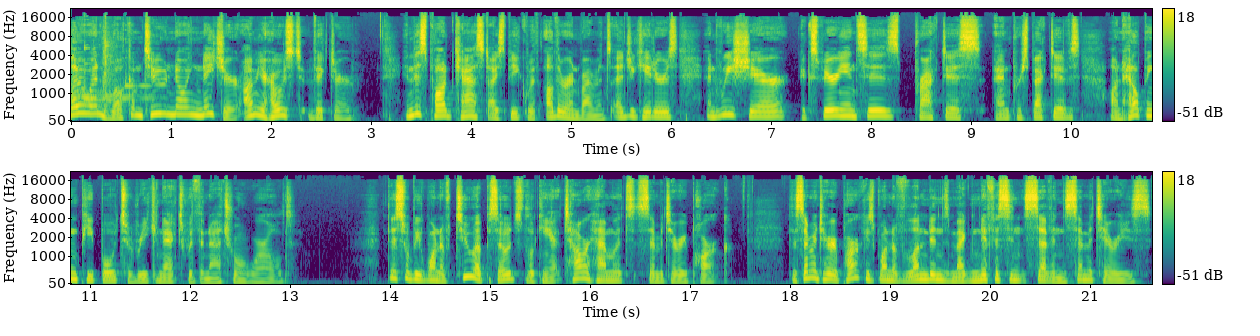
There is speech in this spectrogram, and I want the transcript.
Hello and welcome to Knowing Nature. I'm your host, Victor. In this podcast, I speak with other environmental educators and we share experiences, practice, and perspectives on helping people to reconnect with the natural world. This will be one of two episodes looking at Tower Hamlets Cemetery Park. The cemetery park is one of London's magnificent seven cemeteries.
